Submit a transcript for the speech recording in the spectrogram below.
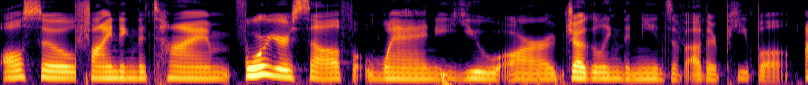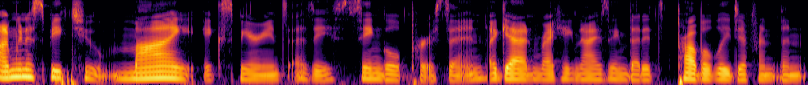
also finding the time for yourself when you are juggling the needs of other people. I'm going to speak to my experience as a single person. Again, recognizing that it's probably different than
